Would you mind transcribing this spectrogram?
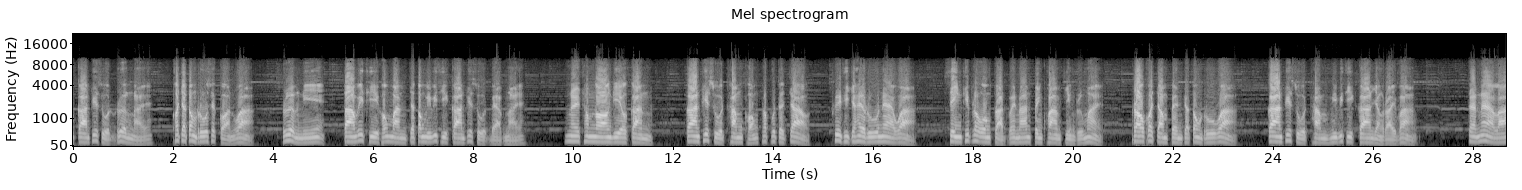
ำการพิสูจน์เรื่องไหน เขาจะต้องรู้เสียก่อนว่า เรื่องนี้ตามวิธีของมันจะต้องมีวิธีการพิสูจน์แบบไหน ในทำนองเดียวกัน การพิสูจน์ธรรมของพระพุทธเจ้า เพื่อที่จะให้รู้แน่ว่า สิ่งที่พระองค์ตรัสไว้นั้นเป็นความจริงหรือไม่ เราก็จำเป็นจะต้องรู้ว่า การพิสูจน์ธรรมมีวิธีการอย่างไรบ้าง แต่แน่ละ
